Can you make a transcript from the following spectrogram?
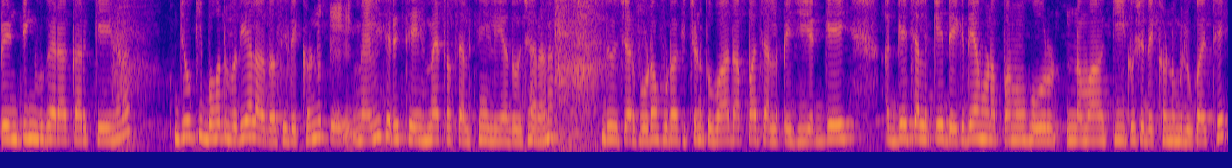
ਪੇਂਟਿੰਗ ਵਗੈਰਾ ਕਰਕੇ ਹੈ ਨਾ ਜੋ ਕਿ ਬਹੁਤ ਵਧੀਆ ਲੱਗਦਾ ਸੀ ਦੇਖਣ ਨੂੰ ਅਤੇ ਮੈਂ ਵੀ ਫਿਰ ਇੱਥੇ, ਮੈਂ ਤਾਂ ਸੈਲਫੀਆਂ ਲਈਆਂ ਦੋ ਚਾਰ ਹੈ ਨਾ ਦੋ ਚਾਰ ਫੋਟੋਆਂ ਫੋਟੋਆਂ ਖਿੱਚਣ ਤੋਂ ਬਾਅਦ ਆਪਾਂ ਚੱਲ ਪਏ ਜੀ ਅੱਗੇ ਅੱਗੇ ਚੱਲ ਕੇ ਦੇਖਦੇ ਹਾਂ, ਹੁਣ ਆਪਾਂ ਨੂੰ ਹੋਰ ਨਵਾਂ ਕੀ ਕੁਝ ਦੇਖਣ ਨੂੰ ਮਿਲੂਗਾ ਇੱਥੇ।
